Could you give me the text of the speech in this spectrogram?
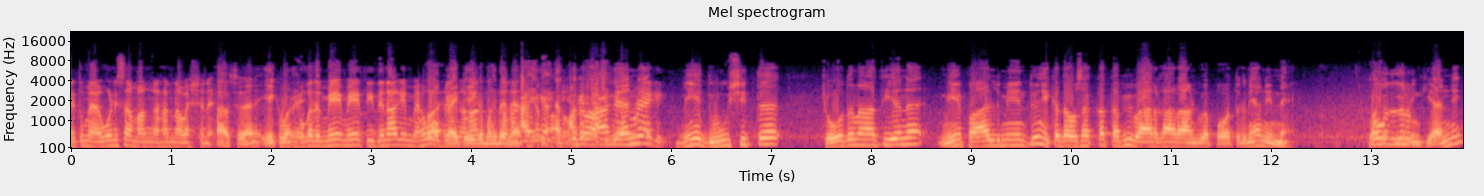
මෙතුමා ඇහුව නිසා මං අහන්න අවශ්‍ය නැහැ. අවශ්‍ය නැහැ. ඒකම මොකද මේ මේ තිදෙනාගෙන් ඇහුවා right, ඒක මම මේ දූෂිත චෝදනා තියෙන මේ පාර්ලිමේන්තුවෙන් එක දවසක්වත් අපි වාරකාර ආණ්ඩුවක් පවත්වාගෙන යන්නේ නැහැ. වගකීමෙන් කියන්නේ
